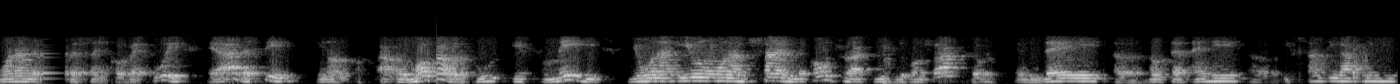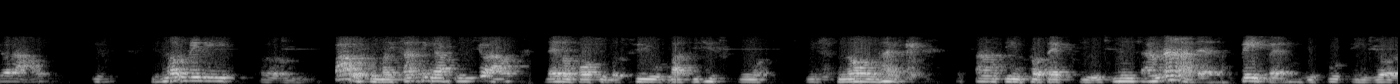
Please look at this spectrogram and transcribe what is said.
100% correct way. The other thing, you know, more powerful if maybe you wanna you wanna sign the contract with the contractor and they uh, don't have any uh, if something happens in your house it's, it's not really um, powerful but something happens in your house they don't possible sue you but this is you know it's not like something protects you. It means another paper you put in your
